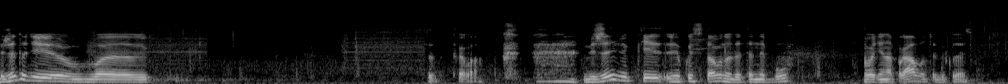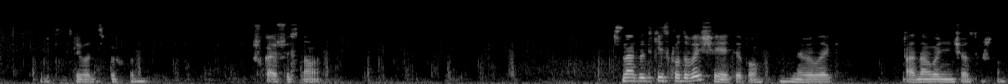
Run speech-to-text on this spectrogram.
Біжи тоді в. е, Це трава. Біжи в, які... в якусь сторону, де ти не був. Вроді направо тобі кудись. Тут Зліва десь приходить. Шукай щось нове. Знаю, тут такі складовища є, типу, невеликі. А там вроді нічого страшного.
